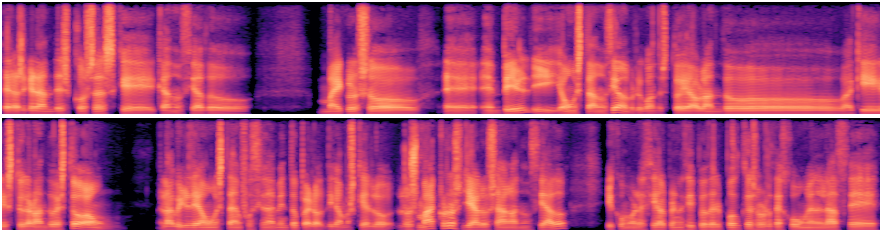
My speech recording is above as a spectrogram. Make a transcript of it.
de las grandes cosas que, ha anunciado Microsoft eh, en Build y aún está anunciado, porque cuando estoy hablando aquí, estoy grabando esto, aún la Build aún está en funcionamiento, pero digamos que los macros ya los han anunciado y como decía al principio del podcast, os dejo un enlace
